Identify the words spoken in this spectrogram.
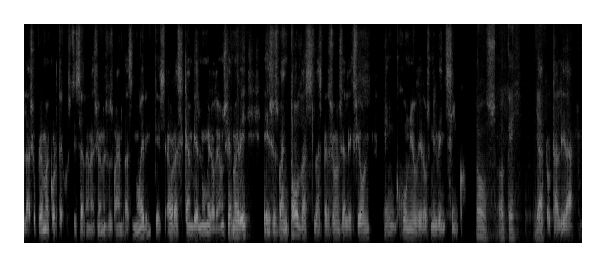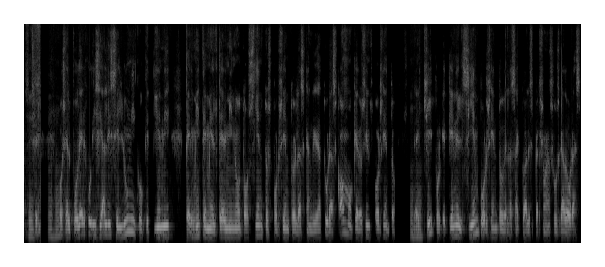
la Suprema Corte de Justicia de la Nación, esos van las nueve, que ahora se cambia el número de once a nueve, esos van todas las personas a elección en junio de 2025. Todos, ok. La totalidad. Sí. O sea, el Poder Judicial es el único que tiene, permíteme el término, 200% de las candidaturas. ¿Cómo que 200%? Eh, sí, porque tiene el 100% de las actuales personas juzgadoras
